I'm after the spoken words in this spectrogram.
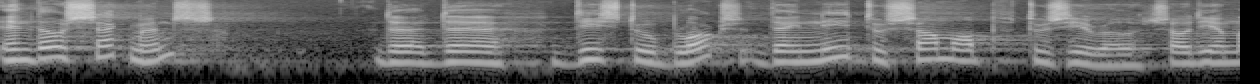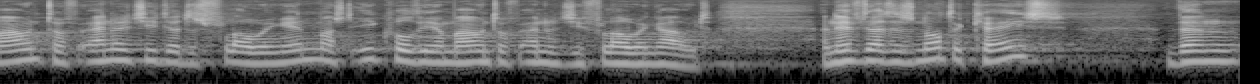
in those segments, the, the, these two blocks, they need to sum up to zero. So the amount of energy that is flowing in must equal the amount of energy flowing out. And if that is not the case, then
